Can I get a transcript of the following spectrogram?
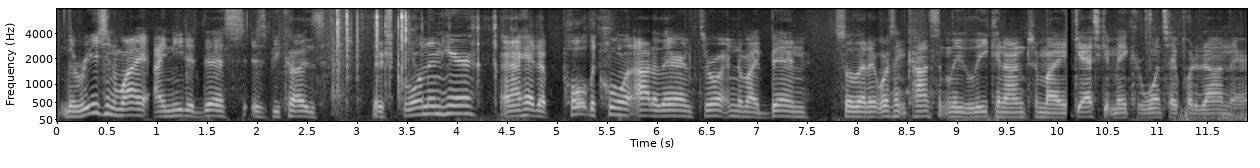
The reason why I needed this is because there's coolant in here and I had to pull the coolant out of there and throw it into my bin so that it wasn't constantly leaking onto my gasket maker once I put it on there.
